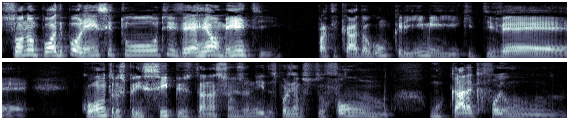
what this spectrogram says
só não pode, porém, se tu tiver realmente praticado algum crime e que tiver contra os princípios das Nações Unidas. Por exemplo, se tu for um, um cara que foi um,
